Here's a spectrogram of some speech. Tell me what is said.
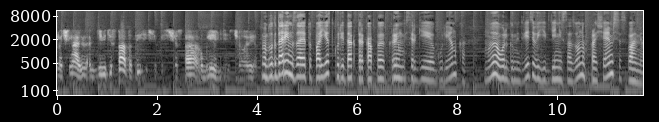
начиная от 900 до 1000, свыше 100 рублей в день с человека. Мы благодарим за эту поездку редактора КП «Крым» Сергея Гуленко. Мы, Ольга Медведева и Евгений Сазонов, прощаемся с вами.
